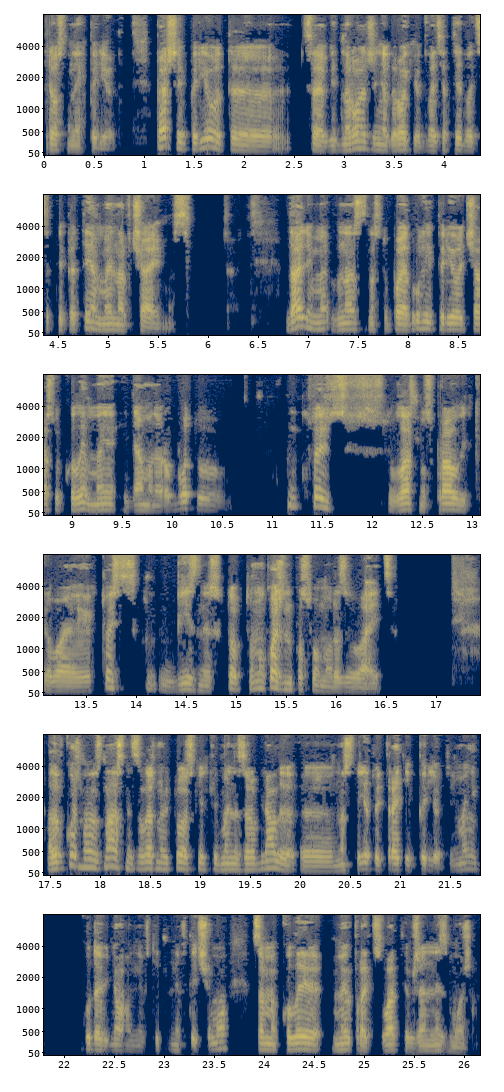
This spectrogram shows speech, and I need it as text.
три основних періоди. Перший період е, це від народження до років 20-25 ми навчаємося. Далі ми, в нас наступає другий період часу, коли ми йдемо на роботу. Ну, хтось власну справу відкриває, хтось бізнес, тобто ну, кожен по-своєму розвивається. Але в кожного з нас, незалежно від того, скільки ми не заробляли, е, настає той третій період, і ми нікуди від нього не втечемо, саме коли ми працювати вже не зможемо.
